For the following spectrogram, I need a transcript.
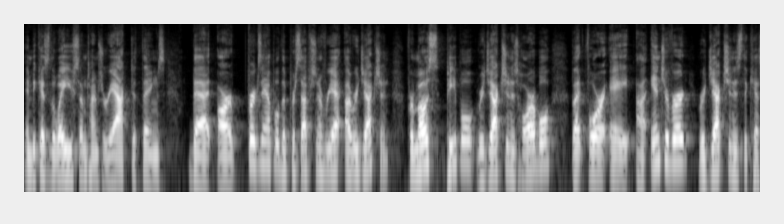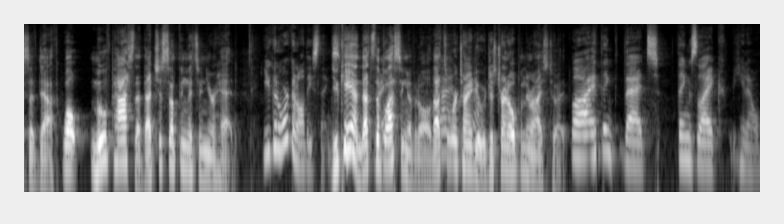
and because of the way you sometimes react to things that are, for example, the perception of rea- uh, rejection. For most people, rejection is horrible, but for a uh, introvert, rejection is the kiss of death. Well, move past that. That's just something that's in your head. You can work on all these things. You can. That's the blessing of it all. That's what we're trying to do. We're just trying to open their eyes to it. Well, I think that things like, you know,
